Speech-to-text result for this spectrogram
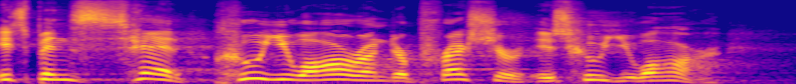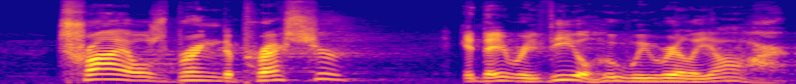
It's been said who you are under pressure is who you are. Trials bring the pressure they reveal who we really are.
